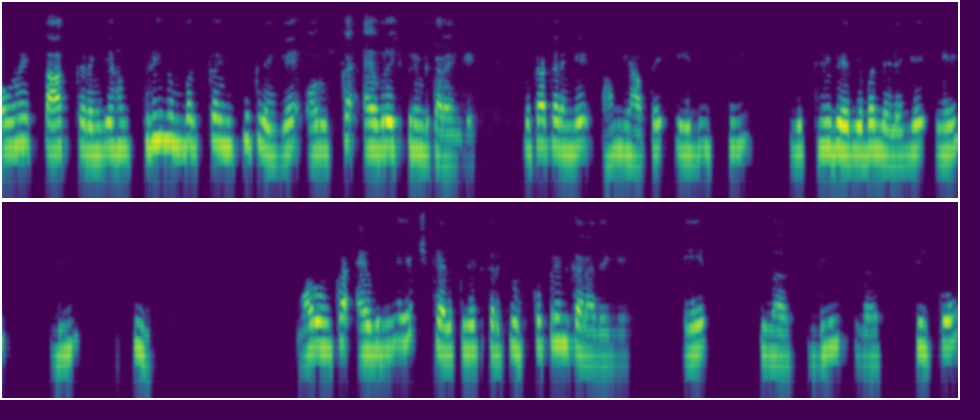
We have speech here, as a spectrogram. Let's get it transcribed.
अब हम एक टास्क करेंगे, हम थ्री नंबर का इनपुट लेंगे और उसका एवरेज प्रिंट करेंगे तो क्या करेंगे? हम यहाँ पे ए बी सी ये थ्री वेरिएबल ले लेंगे ए बी सी और उनका एवरेज कैलकुलेट करके उसको प्रिंट करा देंगे। A plus B plus C को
